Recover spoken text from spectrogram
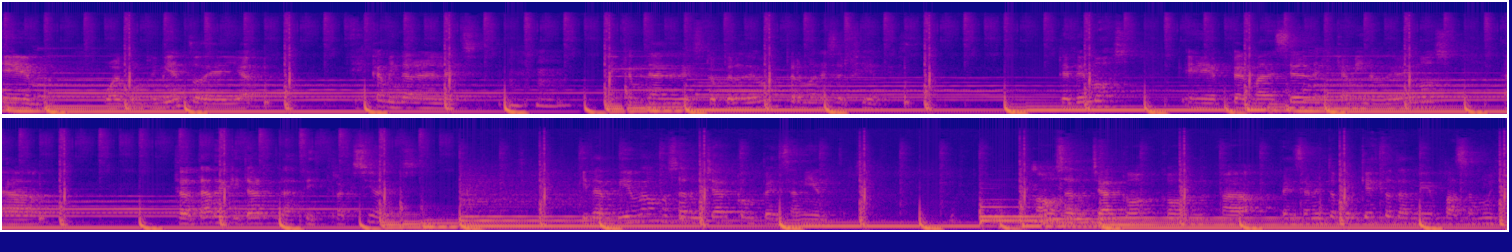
em, o el cumplimiento de ella, es caminar en el éxito. Es caminar en el éxito, pero debemos permanecer fieles. Debemos eh, permanecer en el camino, debemos ah, tratar de quitar las distracciones. Y también vamos a luchar con pensamientos vamos a luchar con, con ah, pensamientos porque esto también pasa mucho.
